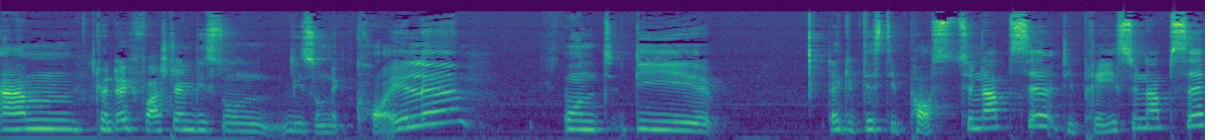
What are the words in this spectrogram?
ähm, könnt ihr euch vorstellen wie so, ein, wie so eine Keule und die da gibt es die Postsynapse, die Präsynapse.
